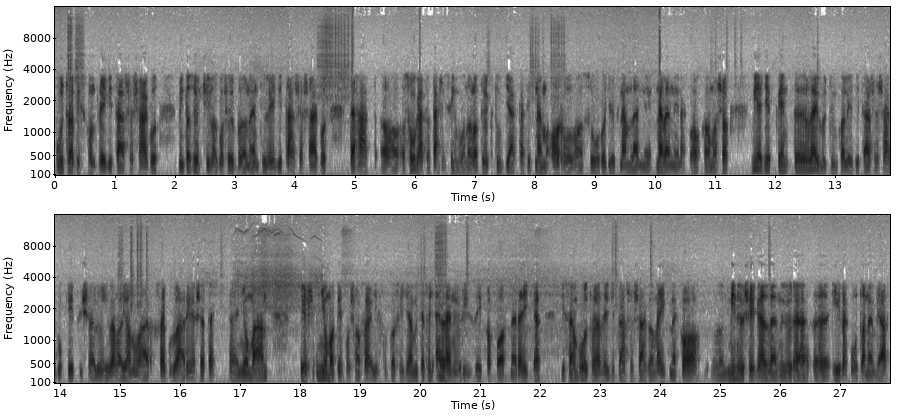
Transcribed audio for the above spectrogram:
ultradiszkont légitársaságot, mint az ötcsillagos öbölmenti légitársaságot, tehát a, a szolgáltatási színvonalat ők tudják, tehát itt nem arról van szó, hogy ők nem lenné, ne lennének alkalmasak. Mi egyébként eh, leültünk a légitársaságok képviselőivel a január-februári esetek nyomán, és nyomatékosan felhívtuk a figyelmüket, hogy ellenőrizzék a partnereiket, hiszen volt olyan légitársaság, amelyiknek a minőség ellenőre évek óta nem járt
